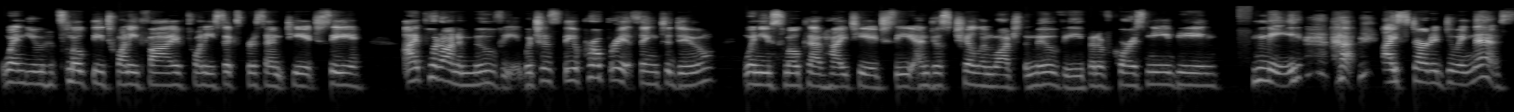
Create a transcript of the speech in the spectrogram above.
when you smoke the 25, 26% THC, I put on a movie, which is the appropriate thing to do when you smoke that high THC and just chill and watch the movie. But of course, me being me, I started doing this.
